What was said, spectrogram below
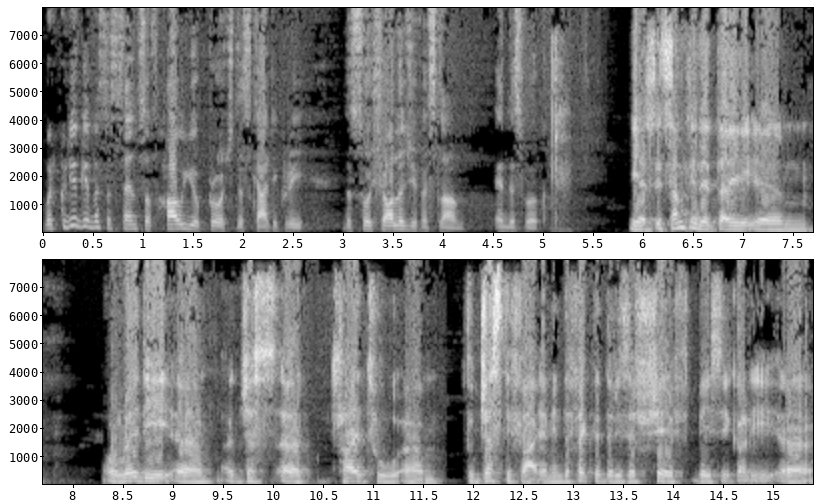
but could you give us a sense of how you approach this category, the sociology of Islam, in this work? Yes, it's something that I um, already uh, just uh, tried to um, to justify. I mean, the fact that there is a shift, basically, uh,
